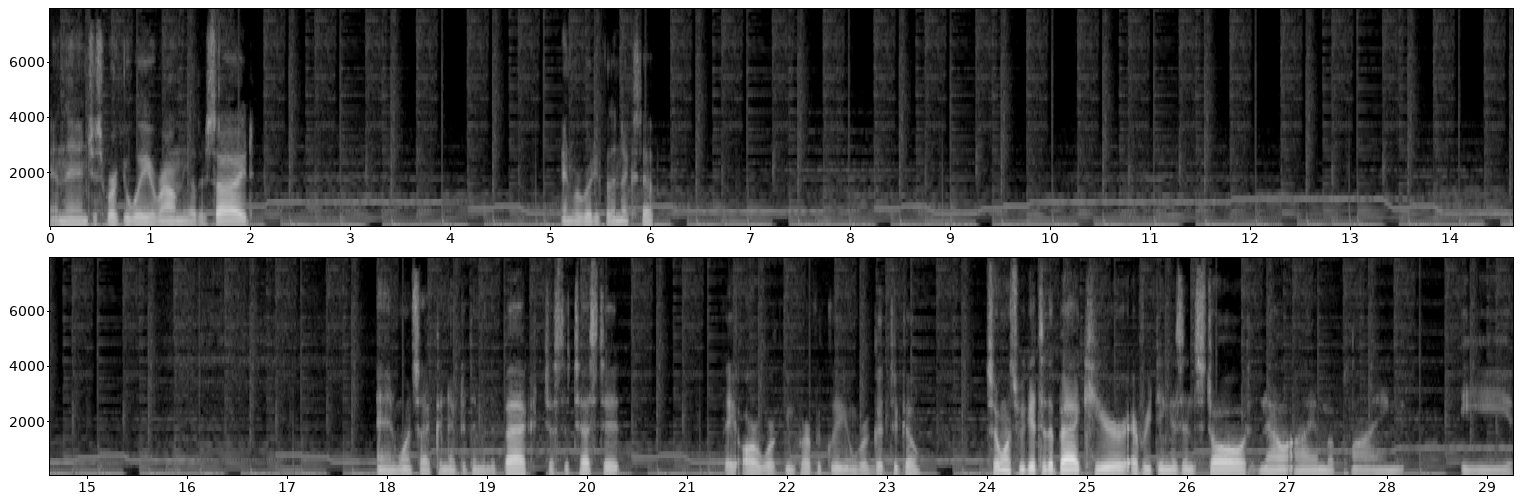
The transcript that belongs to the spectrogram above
and then just work your way around the other side. And we're ready for the next step. And once I connected them in the back just to test it they are working perfectly and we're good to go. So once we get to the back here, everything is installed. Now I'm applying the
